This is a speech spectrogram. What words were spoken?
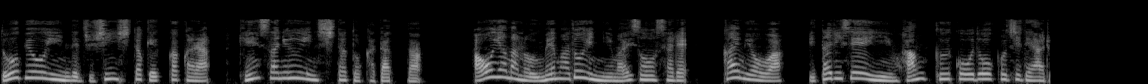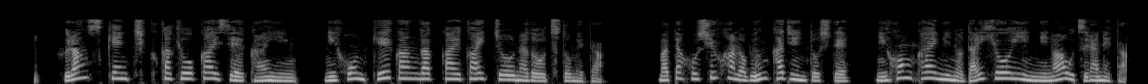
同病院で受診した結果から、検査入院したと語った。青山の梅窓院に埋葬され、戒名は、イタリ製員反空行動孤児である。フランス建築家協会生会員、日本景観学会会長などを務めた。また保守派の文化人として、日本会議の代表委員に名を連ねた。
